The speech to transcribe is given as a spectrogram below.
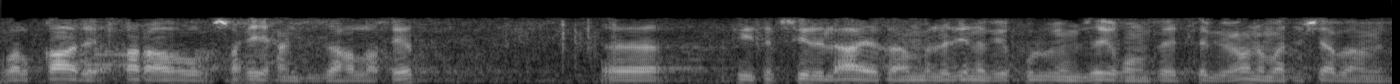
والقارئ قرأه صحيحا جزاه الله خير. آه، في تفسير الآية فأما الذين في قلوبهم زيغ فيتبعون ما تشابه منه.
